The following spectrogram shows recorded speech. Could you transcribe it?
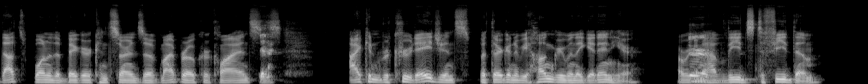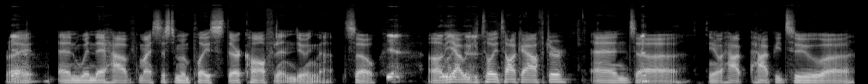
that's one of the bigger concerns of my broker clients yeah. is I can recruit agents, but they're going to be hungry when they get in here. Are we sure. going to have leads to feed them? Right. Yeah. And when they have my system in place, they're confident in doing that. So, yeah, um, like yeah, that. we could totally talk after and, uh, you know, ha- happy to, uh,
